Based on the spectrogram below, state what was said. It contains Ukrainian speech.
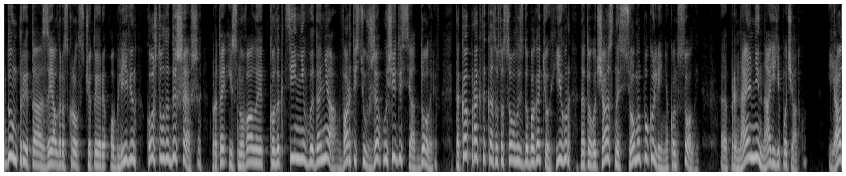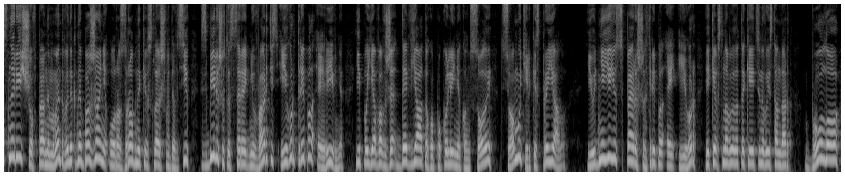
Doom 3 та The Elder Scrolls 4 Oblivion коштували дешевше, проте існували колекційні видання вартістю вже у 60 доларів. Така практика застосовувалась до багатьох ігор на тогочасне сьоме покоління консолей, е, принаймні на її початку. Ясна річ, що в певний момент виникне бажання у розробників слеш видавців збільшити середню вартість ігор AAA рівня, і поява вже дев'ятого покоління консолей цьому тільки сприяло. І однією з перших AAA ігор, яке встановило такий ціновий стандарт, було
